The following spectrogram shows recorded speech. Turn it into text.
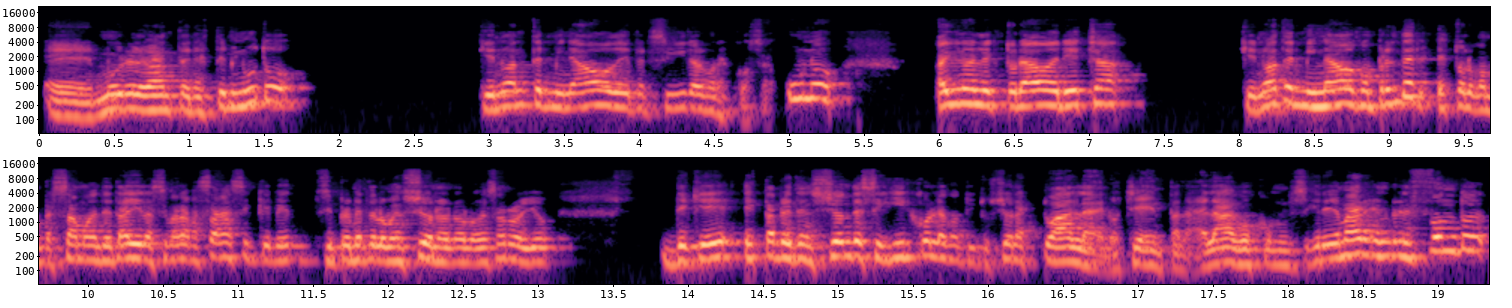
Eh, muy relevante en este minuto que no han terminado de percibir algunas cosas. Uno, hay un electorado de derecha que no ha terminado de comprender, esto lo conversamos en detalle la semana pasada, así que simplemente lo menciono, no lo desarrollo, de que esta pretensión de seguir con la constitución actual, la del 80, la de Lagos, como se quiere llamar, en el fondo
